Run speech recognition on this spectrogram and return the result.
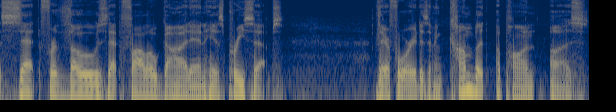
set for those that follow God and his precepts. Therefore, it is an incumbent upon us,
